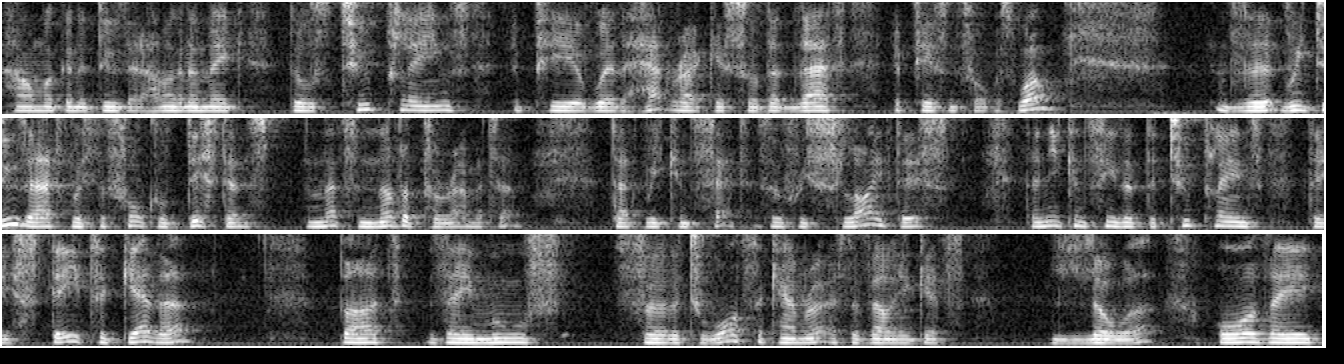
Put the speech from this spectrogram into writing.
how am I going to do that? How am I going to make those two planes appear where the hat rack is so that that appears in focus? Well, the, we do that with the focal distance and that's another parameter that we can set. So if we slide this, then you can see that the two planes, they stay together, but they move further towards the camera as the value gets lower, or they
